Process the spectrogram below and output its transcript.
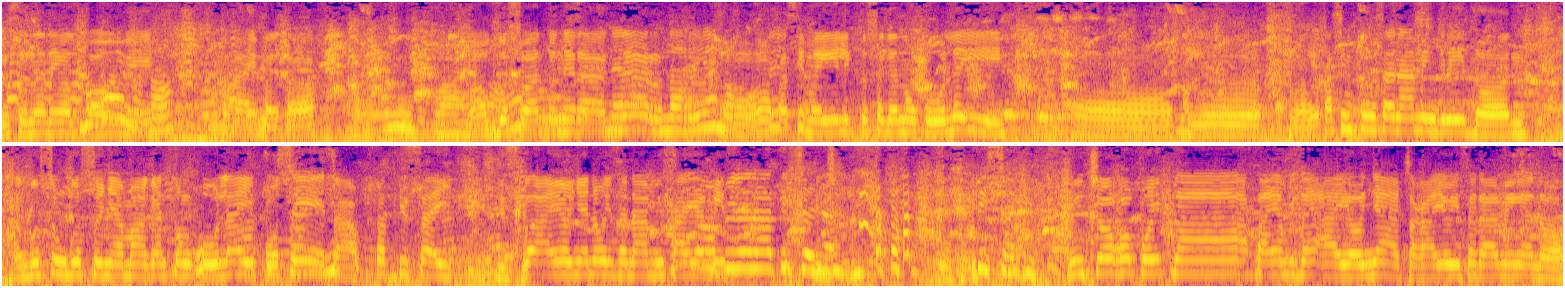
Gusto na rin magpa-uwi. Babae ba ito? Oo. Magugustuhan to ni Ragnar. Oo, kasi mahilig to sa ganong kulay eh. Oh, cute. Yung kasing pusa namin gray doon, ang gustong gusto niya mga gantong kulay, puti, dapat isay. Diyos ko, ayaw niya nung isa namin Siamese. Bilang natin siya niya. Tisay. yung choco point na na ayaw niya, at saka yung isa naming ano,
